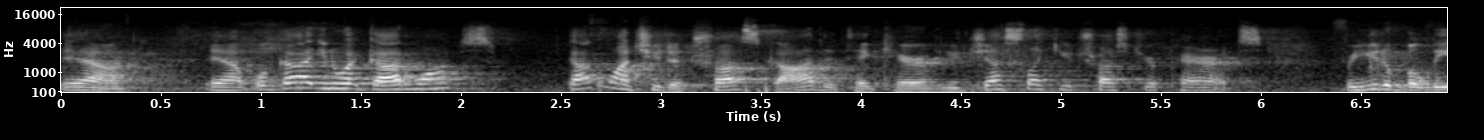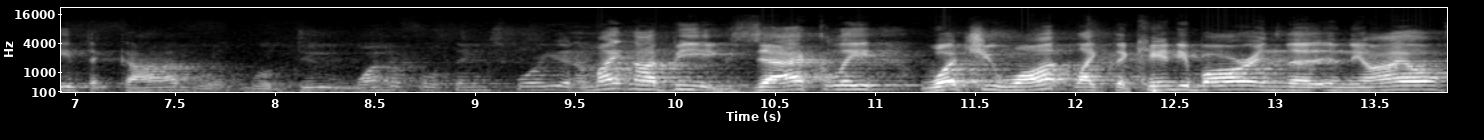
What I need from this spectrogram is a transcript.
yeah, yeah. Well, God, you know what God wants? God wants you to trust God to take care of you just like you trust your parents for you to believe that God will, will do wonderful things for you. And it might not be exactly what you want, like the candy bar in the, in the aisle,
